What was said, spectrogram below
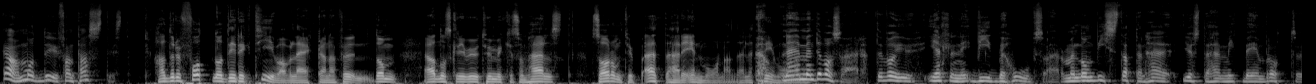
ja, mådde ju fantastiskt. Hade du fått något direktiv av läkarna? För de, ja, de skriver ut hur mycket som helst Sa de typ ät det här i en månad eller tre Ja, månader? nej men det var så här. Det var ju egentligen vid behov så här. Men de visste att den här, just det här mitt benbrott, eh,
